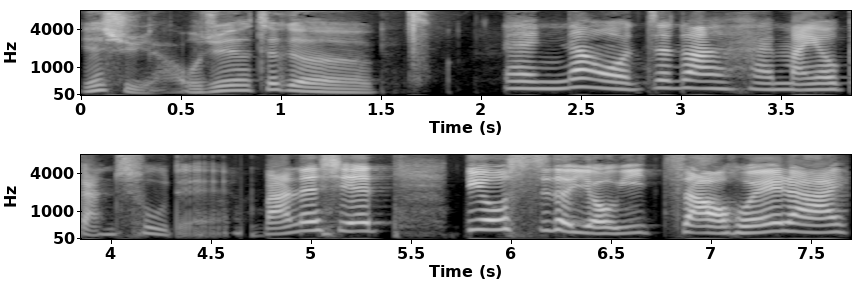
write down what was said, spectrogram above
也许啊，我觉得这个，哎、欸，你让我这段还蛮有感触的，把那些丢失的友谊找回来。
